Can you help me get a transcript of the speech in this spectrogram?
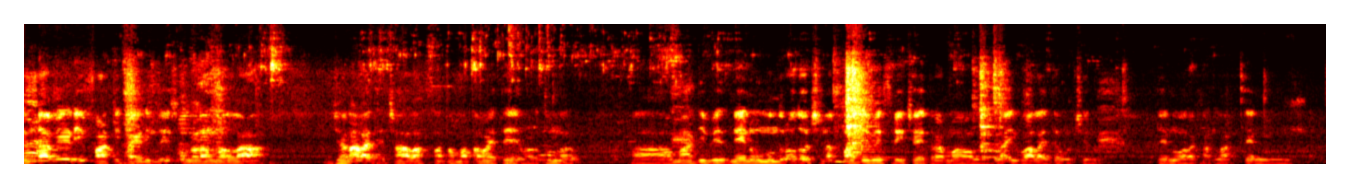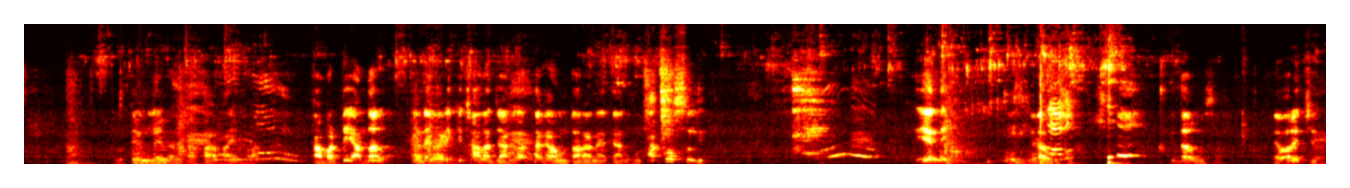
ఎండ వేడి ఫార్టీ ఫైవ్ డిగ్రీస్ ఉండడం వల్ల జనాలు అయితే చాలా సతమతం అయితే పడుతున్నారు మా దివ్య నేను ముందు రోజు వచ్చిన మా దివ్యశ్రీ చైత్ర మా వాళ్ళు ఇవాళ అయితే వచ్చారు టెన్ వరకు అట్లా టెన్ టెన్ లెవెన్ అట్లా ఆ టైంలో కాబట్టి అందరూ ఎండవేడికి చాలా జాగ్రత్తగా ఉంటారని అయితే అనుకుంటా. తక్కువ వస్తుంది. ఏంది? ఇద్దరు కూర్చో. ఎవరు ఇచ్చారు?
